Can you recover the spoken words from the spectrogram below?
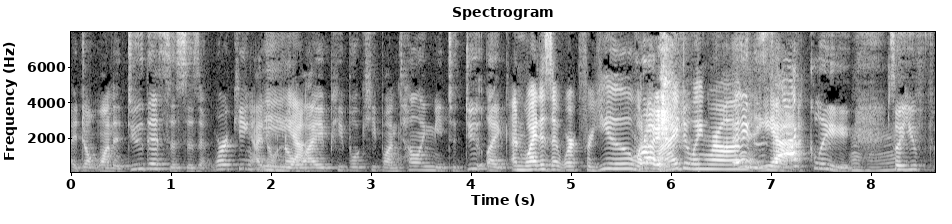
I don't want to do this. This isn't working. I don't know Yeah. why people keep on telling me to do like And why does it work for you? What Right. am I doing wrong? Yeah. exactly. So you f-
